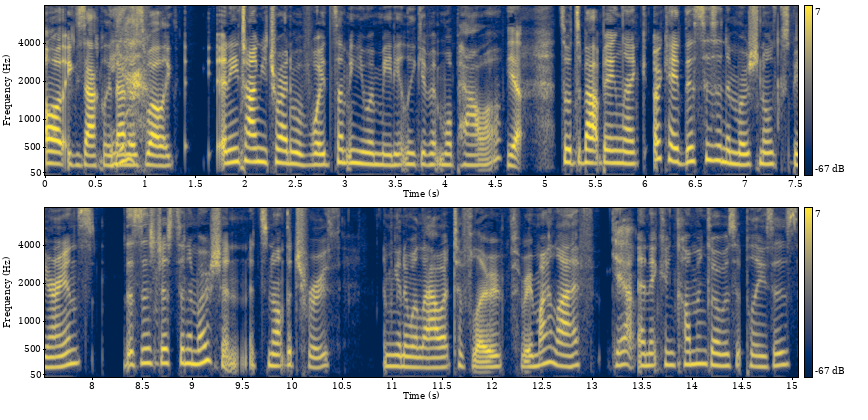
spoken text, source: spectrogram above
oh, exactly. That Yeah. as well. Like anytime you try to avoid something, you immediately give it more power. Yeah. So it's about being like, okay, this is an emotional experience. This is just an emotion. It's not the truth. I'm going to allow it to flow through my life Yeah. and it can come and go as it pleases.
